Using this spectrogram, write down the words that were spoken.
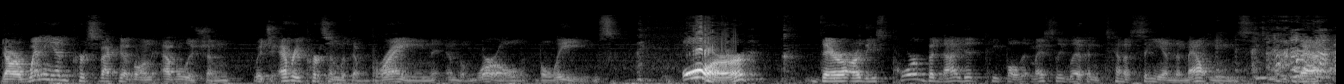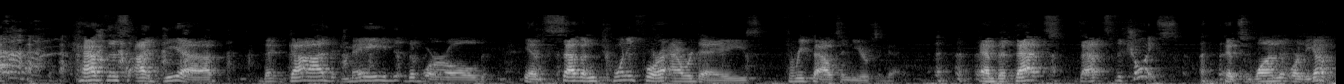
Darwinian perspective on evolution, which every person with a brain in the world believes, or there are these poor benighted people that mostly live in Tennessee in the mountains that have this idea that God made the world in seven 24 hour days 3,000 years ago and that that's that's the choice. It's one or the other.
